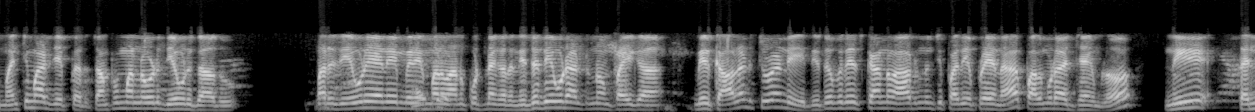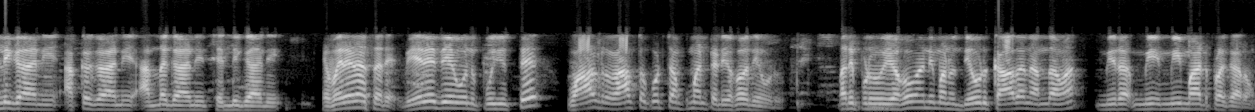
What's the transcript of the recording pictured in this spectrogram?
మంచి మాట చెప్పారు. చంపమన్నవాడు దేవుడు కాదు. మరి దేవుడు అని మీరు మనం అనుకుంటున్నాం కదా నిజ దేవుడు అంటున్నాం పైగా. మీరు కావాలంటే చూడండి ద్వితోపదేశ కాండం ఆరు నుంచి పది ఎప్పుడైనా పదమూడో అధ్యాయంలో నీ తల్లి గాని అక్క గాని అన్న గాని చెల్లి గాని ఎవరైనా సరే వేరే దేవుని పూజిస్తే వాళ్ళ రాళ్ళతో కూడా చంపమంటాడు యహో దేవుడు. మరి ఇప్పుడు యహోవాని మనం దేవుడు కాదని అందామా? మీర మీ మీ మాట ప్రకారం.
